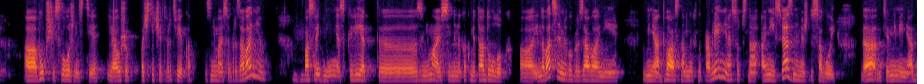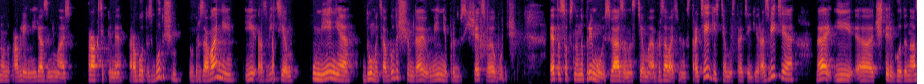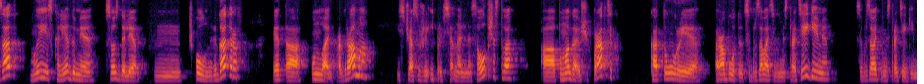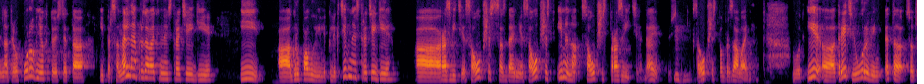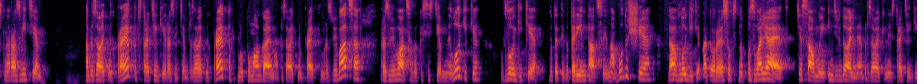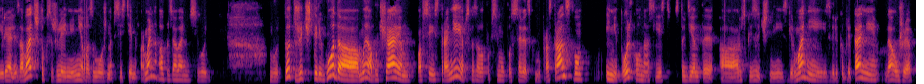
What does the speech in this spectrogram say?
в общей сложности я уже почти четверть века занимаюсь образованием. Последние несколько лет э, занимаюсь именно как методолог а, инновациями в образовании. У меня два основных направления, собственно, они связаны между собой, да, но тем не менее одно направление я занимаюсь практиками работы с будущим в образовании и развитием умения думать о будущем, да, и умения предвосхищать свое будущее. Это, собственно, напрямую связано с темой образовательных стратегий, с темой стратегии развития. Да, и э, четыре года назад мы с коллегами создали школу навигаторов. Это онлайн-программа, и сейчас уже и профессиональное сообщество а, помогающих практик, которые работают с образовательными стратегиями, с образовательными стратегиями на трех уровнях, то есть это и персональные образовательные стратегии, и а, групповые или коллективные стратегии а, развития сообществ, создания сообществ, именно сообществ развития, да, то есть mm-hmm. таких сообществ образования. Вот. И а, третий уровень – это, собственно, развитие образовательных проектов, стратегии развития образовательных проектов. Мы помогаем образовательным проектам развиваться, развиваться в экосистемной логике, в логике вот этой вот ориентации на будущее, да, в логике, которая, собственно, позволяет те самые индивидуальные образовательные стратегии реализовать, что, к сожалению, невозможно в системе формального образования сегодня. Вот. Тут уже 4 года мы обучаем по всей стране, я бы сказала, по всему постсоветскому пространству, и не только у нас есть студенты а, русскоязычные из Германии, из Великобритании, да, уже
